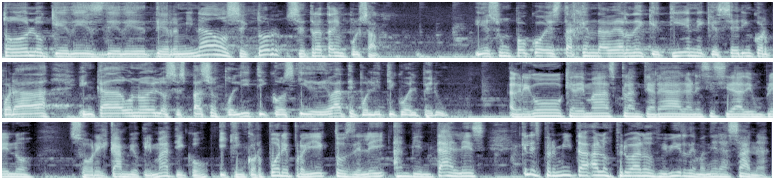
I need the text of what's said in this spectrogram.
todo lo que desde determinado sector se trata de impulsar y es un poco esta agenda verde que tiene que ser incorporada en cada uno de los espacios políticos y de debate político del Perú. Agregó que además planteará la necesidad de un pleno sobre el cambio climático y que incorpore proyectos de ley ambientales que les permita a los peruanos vivir de manera sana.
